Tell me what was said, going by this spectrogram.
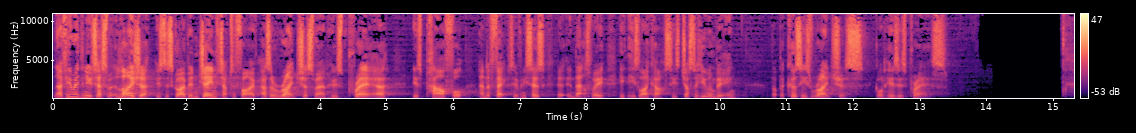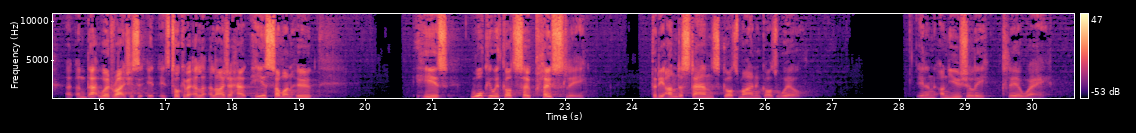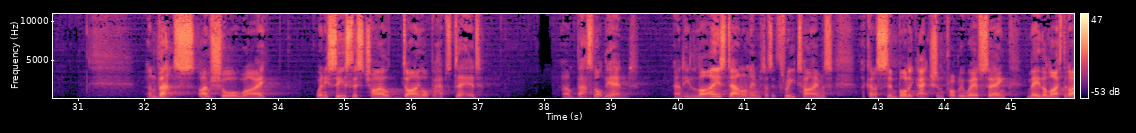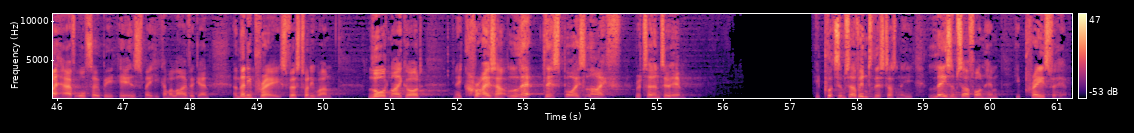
Now, if you read the New Testament, Elijah is described in James chapter 5 as a righteous man whose prayer is powerful and effective. And he says, in that way, he's like us. He's just a human being, but because he's righteous, God hears his prayers. And that word righteous, it's talking about Elijah, how he is someone who he is walking with God so closely that he understands God's mind and God's will in an unusually clear way. And that's, I'm sure, why, when he sees this child dying or perhaps dead, um, that's not the end. And he lies down on him, does it three times, a kind of symbolic action, probably, a way of saying, May the life that I have also be his, may he come alive again. And then he prays, verse 21, Lord my God, and he cries out, Let this boy's life return to him. He puts himself into this, doesn't he? He lays himself on him, he prays for him.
